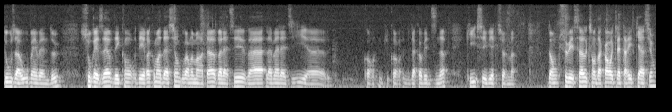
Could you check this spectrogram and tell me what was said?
12 août 2022 sous réserve des, con- des recommandations gouvernementales relatives à la maladie euh, du cor- de la COVID-19 qui sévit actuellement. Donc, ceux et celles qui sont d'accord avec la tarification,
